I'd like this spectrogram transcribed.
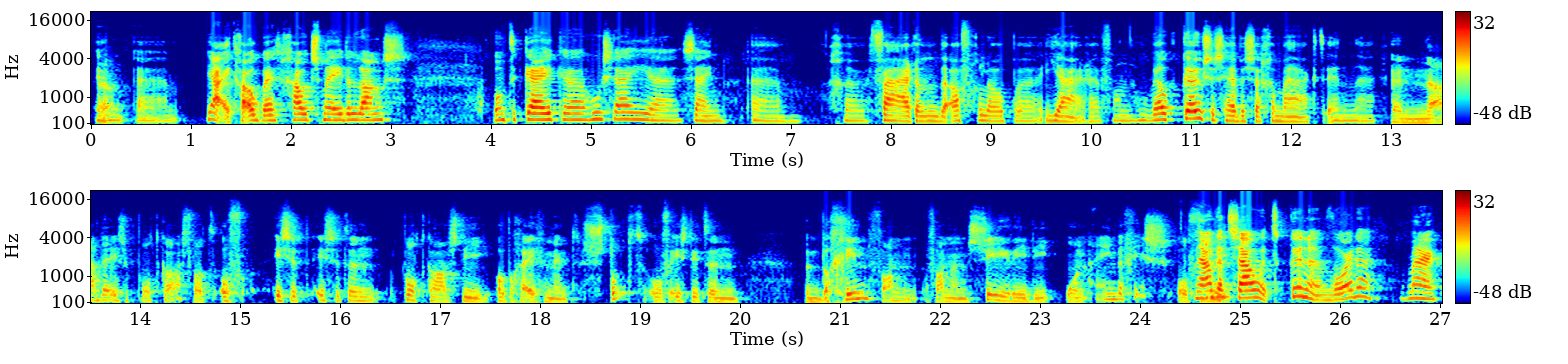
En ja, uh, ja ik ga ook bij goudsmeden langs om te kijken hoe zij eh, zijn ehm, gevaren de afgelopen jaren? Van hoe, welke keuzes hebben ze gemaakt? En, uh... en na deze podcast, wat, of is het, is het een podcast die op een gegeven moment stopt? Of is dit een, een begin van, van een serie die oneindig is? Of nou, die... dat zou het kunnen worden. Maar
